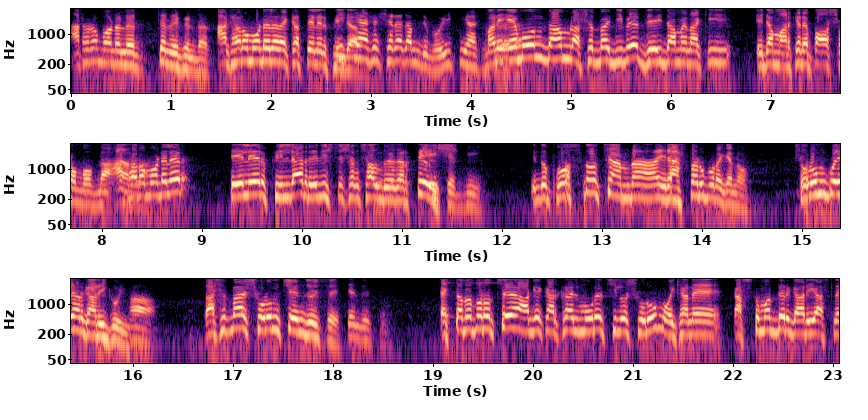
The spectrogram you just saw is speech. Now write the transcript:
আঠারো মডেলের তেলের ফিল্টার আঠারো মডেলের একটা তেলের ফিল্ডার। ইতিহাসে সেরা দাম দিব ইতিহাস মানে এমন দাম রাশেদ ভাই দিবে যেই দামে নাকি এটা মার্কেটে পাওয়া সম্ভব না। আঠারো মডেলের তেলের ফিল্ডার রেজিস্ট্রেশন সাল দুই হাজার তেইশ। জি। কিন্তু প্রশ্ন হচ্ছে আমরা এই রাস্তার উপরে কেন? শোরুম কই আর গাড়ি কই? হ্যাঁ। রাশেদ ভাই শোরুম চেঞ্জ হয়েছে চেঞ্জ হয়েছে একটা ব্যাপার হচ্ছে আগে কাকরাইল মোড়ে ছিল শোরুম ওইখানে কাস্টমারদের গাড়ি আসলে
